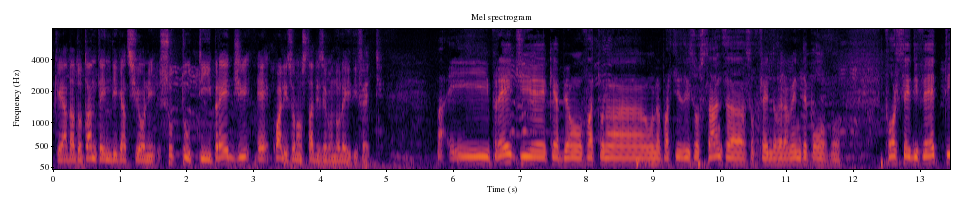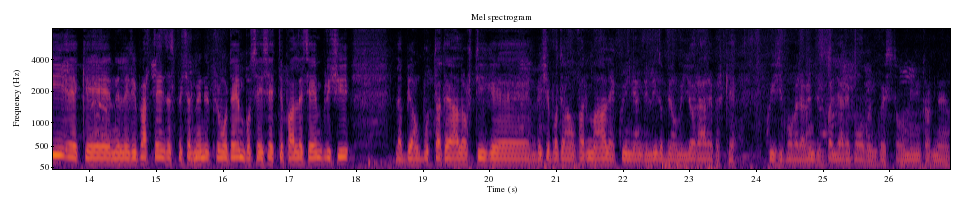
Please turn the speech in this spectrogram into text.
che ha dato tante indicazioni su tutti i pregi e quali sono stati secondo lei i difetti? Ma i pregi è che abbiamo fatto una, una partita di sostanza soffrendo veramente poco. Forse i difetti è che nelle ripartenze, specialmente il primo tempo, 6-7 palle semplici le abbiamo buttate all'ortiche, invece potevamo far male e quindi anche lì dobbiamo migliorare perché qui si può veramente sbagliare poco in questo mini torneo.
